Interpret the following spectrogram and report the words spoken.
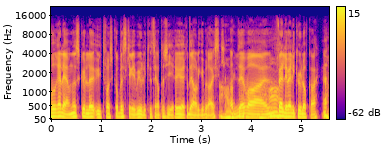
hvor elevene skulle utforske og beskrive ulike strategier og gjøre det algebraisk. Ah, At det var en Ah. veldig veldig kul oppgave. Ja.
